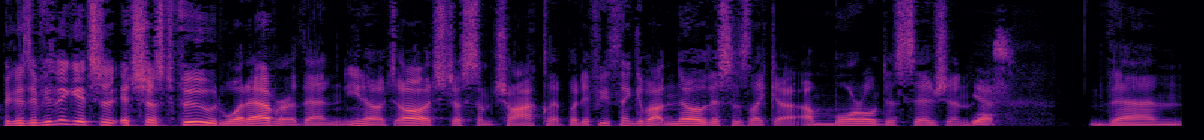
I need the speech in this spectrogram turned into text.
Because if you think it's it's just food, whatever, then you know, it's, oh, it's just some chocolate. But if you think about no, this is like a, a moral decision. Yes. Then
